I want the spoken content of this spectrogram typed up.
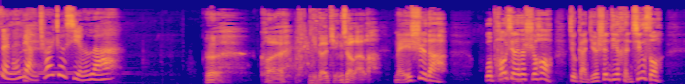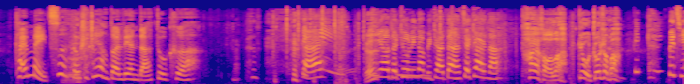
再来两圈就行了。哎，凯，你该停下来了。没事的，我跑起来的时候就感觉身体很轻松。凯每次都是这样锻炼的，杜克。凯，你要的重力纳米炸弹在这儿呢。太好了，给我装上吧。贝奇，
